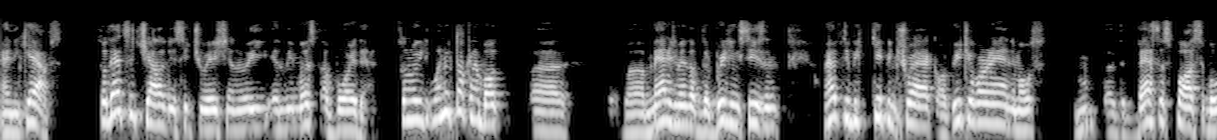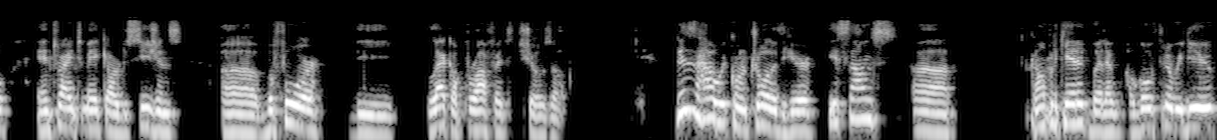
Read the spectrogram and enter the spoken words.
any calves. So that's a challenging situation, and we, and we must avoid that. So when, we, are talking about uh, uh, management of the breeding season, we have to be keeping track of each of our animals the best as possible and trying to make our decisions uh, before the lack of profit shows up. This is how we control it here. It sounds uh, complicated, but I'll go through with you.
